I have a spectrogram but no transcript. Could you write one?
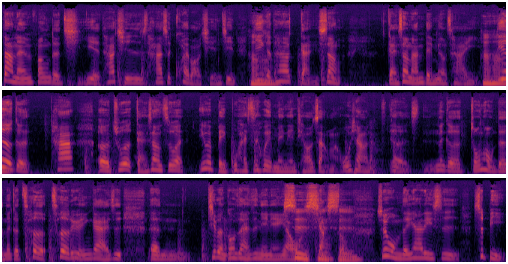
大南方的企业，它其实它是快跑前进。第一个，它要赶上赶上南北没有差异；第二个。它呃，除了赶上之外，因为北部还是会每年调涨嘛，我想呃，那个总统的那个策策略应该还是嗯，基本工资还是年年要往上走，所以我们的压力是是比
